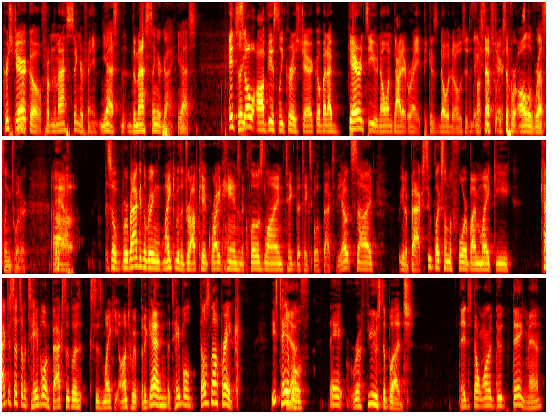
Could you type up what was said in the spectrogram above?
Chris Jericho from the Masked Singer fame. Yes, the, the masked singer guy. Yes, It's So- so, obviously Chris Jericho, but I guarantee you no one got it right because no one knows who the fuck except except for all of wrestling Twitter. Yeah. Uh, so we're back in the ring. Mikey with a drop kick, right hands and a clothesline. Take that takes both back to the outside. We get a back suplex on the floor by Mikey. Cactus sets up a table and back suplexes Mikey onto it, but again, the table does not break. These tables, they refuse to budge. They just don't want to do the thing, man.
